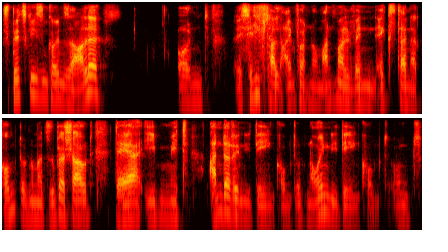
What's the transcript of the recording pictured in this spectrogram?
Spritzgießen können sie alle und es hilft halt einfach nur manchmal, wenn ein externer kommt und nochmal drüber schaut, der eben mit anderen Ideen kommt und neuen Ideen kommt. Und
